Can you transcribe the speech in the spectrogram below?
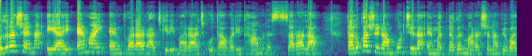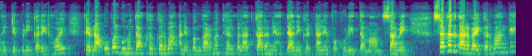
ગોધરા શહેરના એઆઈ એમઆઈએમ દ્વારા રાજગીરી મહારાજ ગોદાવરી ધામ સરાલા તાલુકા શ્રીરામપુર જિલ્લા અહેમદનગર મહારાષ્ટ્રના વિવાદે ટિપ્પણી કરેલ હોય તેમના ઉપર ગુનો દાખલ કરવા અને બંગાળમાં થયેલ બલાત્કાર અને હત્યાની ઘટનાને વખોડી તમામ સામે સખત કાર્યવાહી કરવા અંગે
